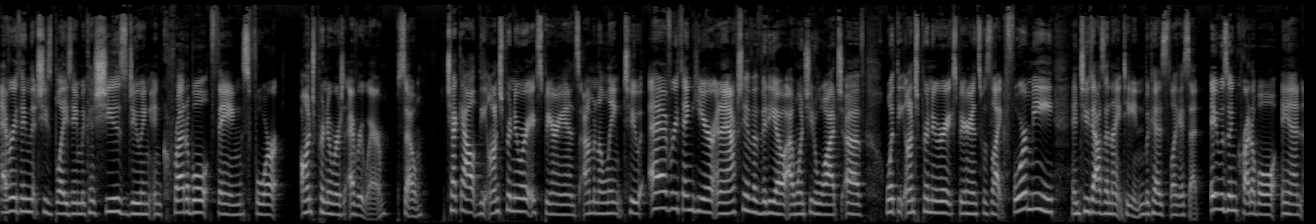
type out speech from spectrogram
everything that she's blazing because she is doing incredible things for entrepreneurs everywhere. So, check out the entrepreneur experience. I'm going to link to everything here. And I actually have a video I want you to watch of what the entrepreneur experience was like for me in 2019, because, like I said, it was incredible. And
